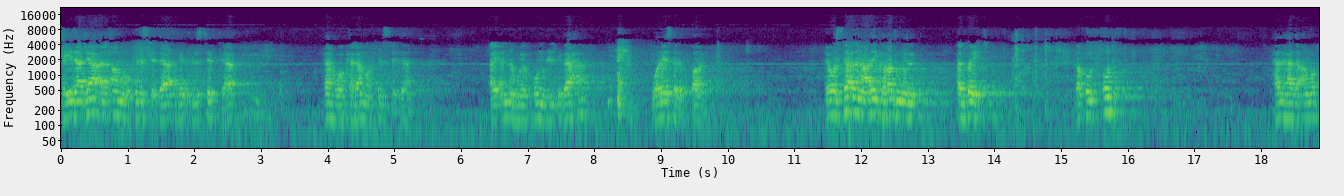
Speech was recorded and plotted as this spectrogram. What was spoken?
فإذا جاء الأمر في الاستفتاء في الاستفتاء فهو كلام في الاستئذان. أي أنه يكون للإباحة وليس للطلب. لو استأذن عليك رجل البيت فقلت ادخل. هل هذا أمر؟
